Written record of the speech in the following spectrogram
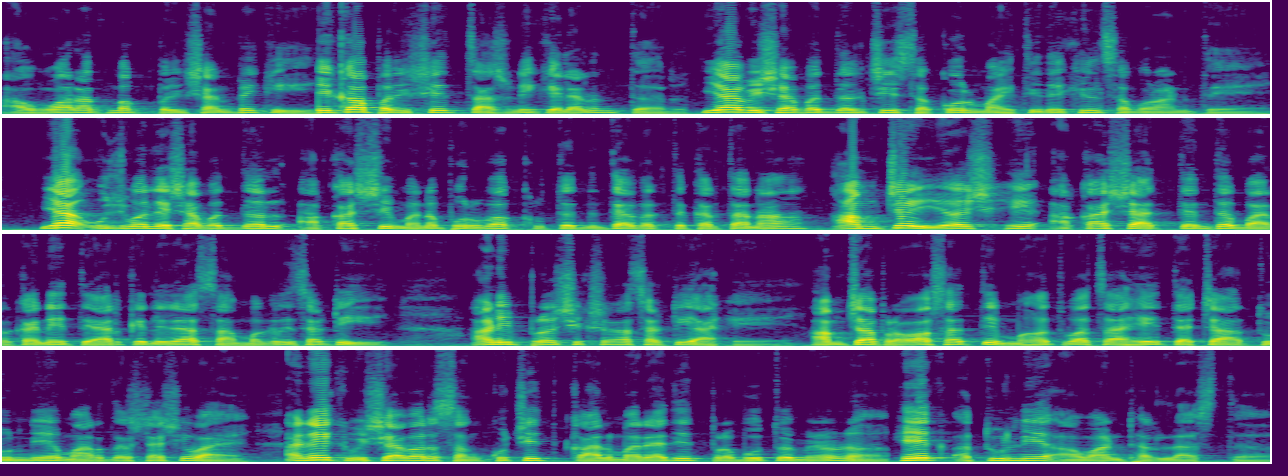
आव्हानात्मक परीक्षांपैकी एका परीक्षेत चाचणी केल्यानंतर या विषयाबद्दलची सखोल माहिती देखील समोर आणते. या उज्ज्वल यशाबद्दल आकाशची मनपूर्वक कृतज्ञता व्यक्त करताना आमचे यश हे आकाशच्या अत्यंत बारकाने तयार केलेल्या सामग्रीसाठी आणि प्रशिक्षणासाठी आहे. आमच्या प्रवासात ते महत्वाचं आहे त्याच्या अतुलनीय मार्गदर्शनाशिवाय अनेक विषयावर संकुचित कालमर्यादित प्रभुत्व मिळवणं हे एक अतुलनीय आव्हान ठरलं असतं.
